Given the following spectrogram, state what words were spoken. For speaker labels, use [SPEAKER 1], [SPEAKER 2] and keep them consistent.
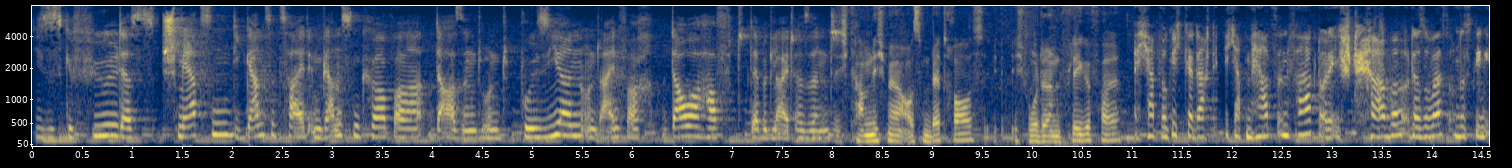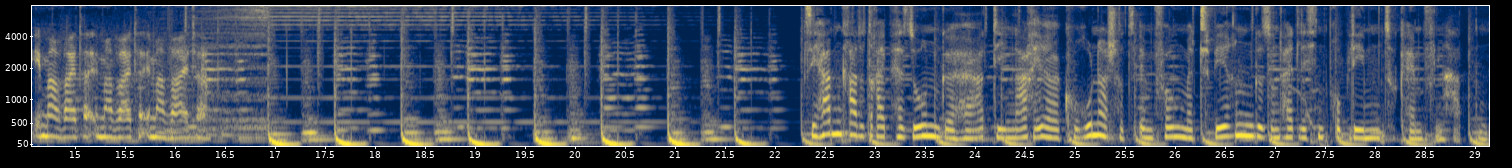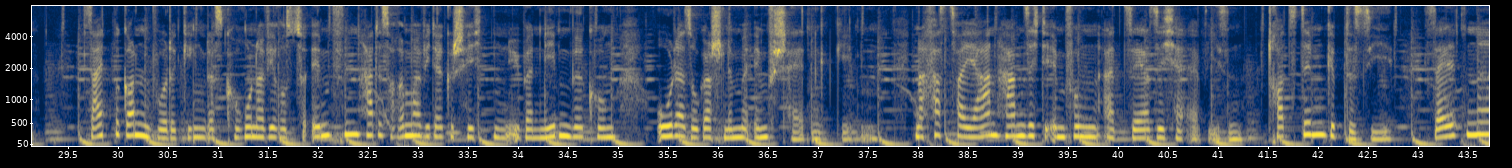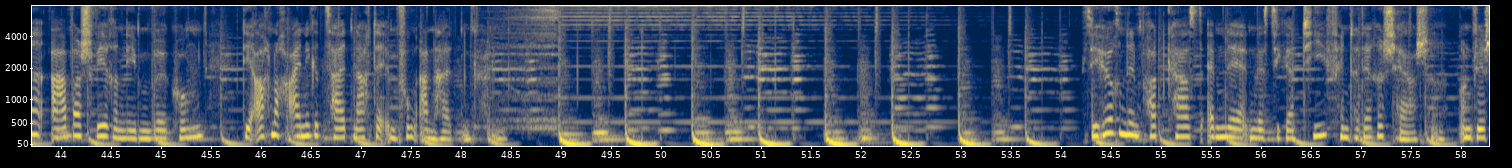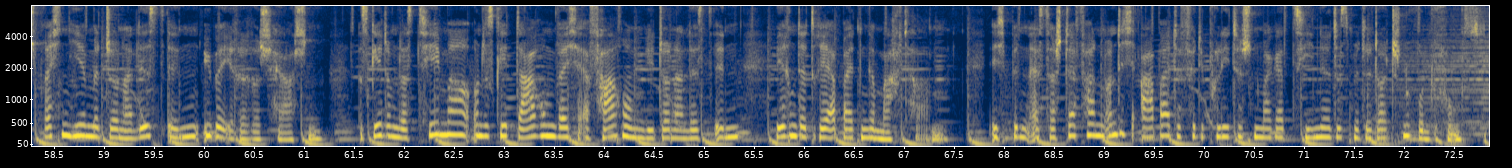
[SPEAKER 1] Dieses Gefühl, dass Schmerzen die ganze Zeit im ganzen Körper da sind und pulsieren und einfach dauerhaft der Begleiter sind.
[SPEAKER 2] Ich kam nicht mehr aus dem Bett raus. Ich wurde ein Pflegefall.
[SPEAKER 3] Ich habe wirklich gedacht, ich habe einen Herzinfarkt oder ich sterbe oder sowas. Und es ging immer weiter, immer weiter, immer weiter.
[SPEAKER 4] Sie haben gerade drei Personen gehört, die nach ihrer Corona-Schutzimpfung mit schweren gesundheitlichen Problemen zu kämpfen hatten. Seit begonnen wurde, gegen das Coronavirus zu impfen, hat es auch immer wieder Geschichten über Nebenwirkungen oder sogar schlimme Impfschäden gegeben. Nach fast zwei Jahren haben sich die Impfungen als sehr sicher erwiesen. Trotzdem gibt es sie. Seltene, aber schwere Nebenwirkungen, die auch noch einige Zeit nach der Impfung anhalten können. Sie hören den Podcast MDR Investigativ hinter der Recherche und wir sprechen hier mit JournalistInnen über ihre Recherchen. Es geht um das Thema und es geht darum, welche Erfahrungen die JournalistInnen während der Dreharbeiten gemacht haben. Ich bin Esther Stephan und ich arbeite für die politischen Magazine des Mitteldeutschen Rundfunks.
